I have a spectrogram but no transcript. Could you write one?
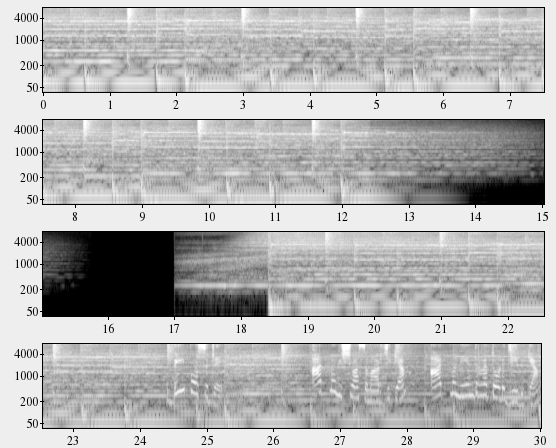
പോസിറ്റീവ് ആത്മവിശ്വാസം ആർജിക്കാം ആത്മനിയന്ത്രണത്തോടെ ജീവിക്കാം.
